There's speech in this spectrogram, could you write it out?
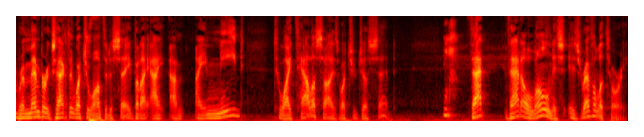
Remember exactly what you wanted to say, but I I um, I need to italicize what you just said. Yeah. That that alone is, is revelatory.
